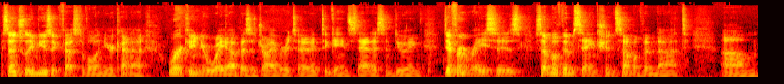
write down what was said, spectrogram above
essentially a music festival, and you're kind of working your way up as a driver to, to gain status and doing different races, some of them sanctioned, some of them not. Um,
